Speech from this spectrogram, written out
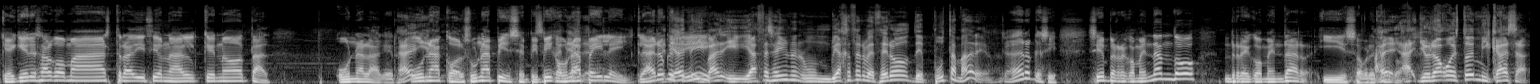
Que quieres algo más tradicional que no tal. Una Lager, Ay, una Cols, una Pilsen, Pipica, Sí, una. Pale Ale. Claro que sí. Y, vas- y haces ahí un, un viaje cervecero de puta madre. Claro que sí. Siempre recomendando, recomendar y sobre A todo. ver, ah, yo lo hago esto en mi casa.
